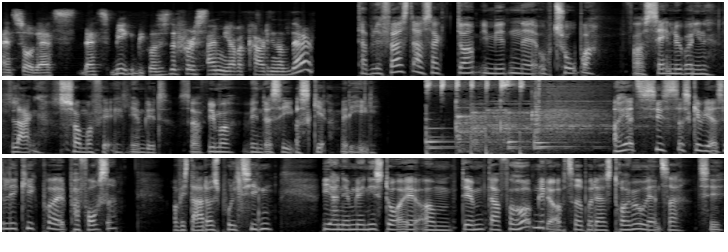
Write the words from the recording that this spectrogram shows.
And so that's that's big because it's the first time you have a cardinal there. Der blev først afsagt dom i midten af oktober, for sagen løber i en lang sommerferie lige om lidt. Så vi må vente og se, hvad sker med det hele. Og her til sidst, så skal vi altså lige kigge på et par forsider. Og vi starter også politikken. I har nemlig en historie om dem, der forhåbentlig er optaget på deres drømmeuddannelser til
